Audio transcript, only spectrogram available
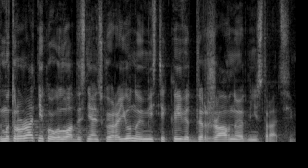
Дмитро Ратніков, голова Деснянської районної в місті Києві державної адміністрації.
